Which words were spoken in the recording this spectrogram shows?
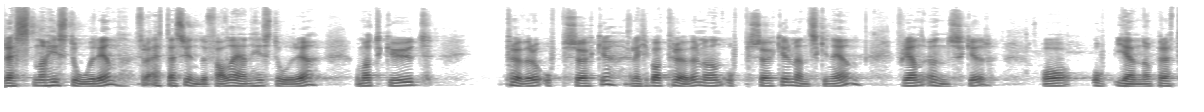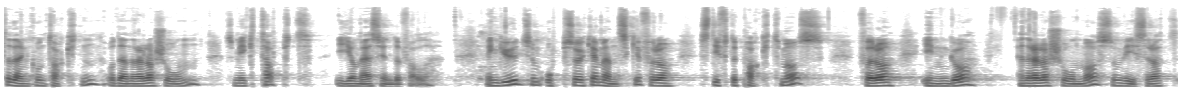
resten av historien fra etter syndefallet er en historie om at Gud prøver å oppsøke eller ikke bare prøver, men han oppsøker menneskene igjen fordi han ønsker å opp, gjenopprette den kontakten og den relasjonen som gikk tapt i og med syndefallet. En Gud som oppsøker mennesket for å stifte pakt med oss, for å inngå en relasjon med oss som viser at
